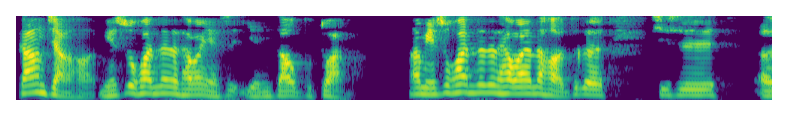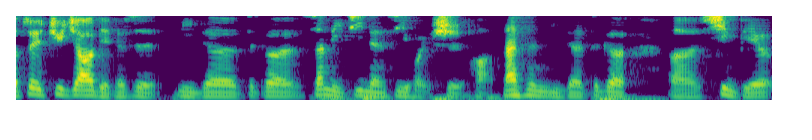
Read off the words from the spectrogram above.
刚刚讲哈，免术换证在台湾也是延招不断嘛。那免术换证在台湾的哈，这个其实呃最聚焦点就是你的这个生理机能是一回事哈，但是你的这个呃性别。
